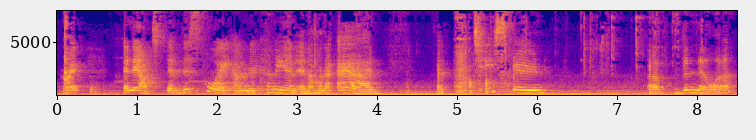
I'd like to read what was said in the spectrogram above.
All right, and now at this point, I'm going to come in and I'm going to add a teaspoon of vanilla.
